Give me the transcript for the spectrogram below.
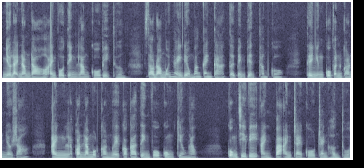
Nhớ lại năm đó anh vô tình làm cô bị thương, sau đó mỗi ngày đều mang canh cá tới bệnh viện thăm cô. Thế nhưng cô vẫn còn nhớ rõ, anh là còn là một con người có cá tính vô cùng kiêu ngạo. Cũng chỉ vì anh và anh trai cô tranh hơn thua,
